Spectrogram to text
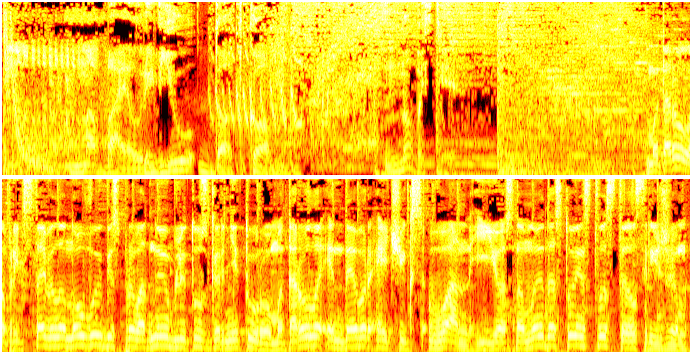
MobileReview.com Новости. Motorola представила новую беспроводную Bluetooth гарнитуру Motorola Endeavor HX One. Ее основное достоинство – стелс-режим.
